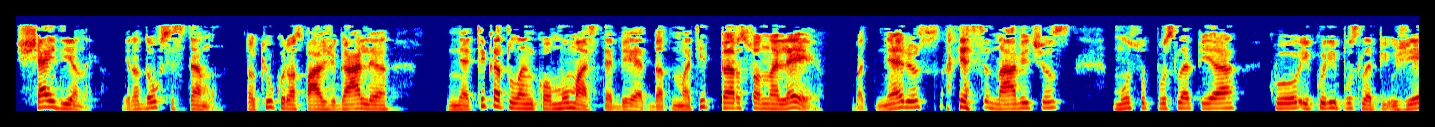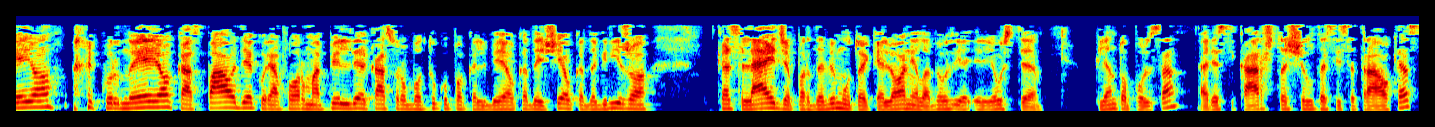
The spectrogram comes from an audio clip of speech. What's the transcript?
šiai dienai yra daug sistemų, tokių, kurios, pavyzdžiui, gali ne tik atlankomumą stebėti, bet matyti personaliai. Vat Nerius Jasinavičius mūsų puslapyje, ku, į kurį puslapį užėjo, kur nuėjo, ką spaudė, kurią formą pildė, ką su robotuku pakalbėjo, kada išėjo, kada grįžo, kas leidžia pardavimų toj kelionėje labiau jausti kliento pulsą, ar jis į karštą, šiltas įsitraukęs.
